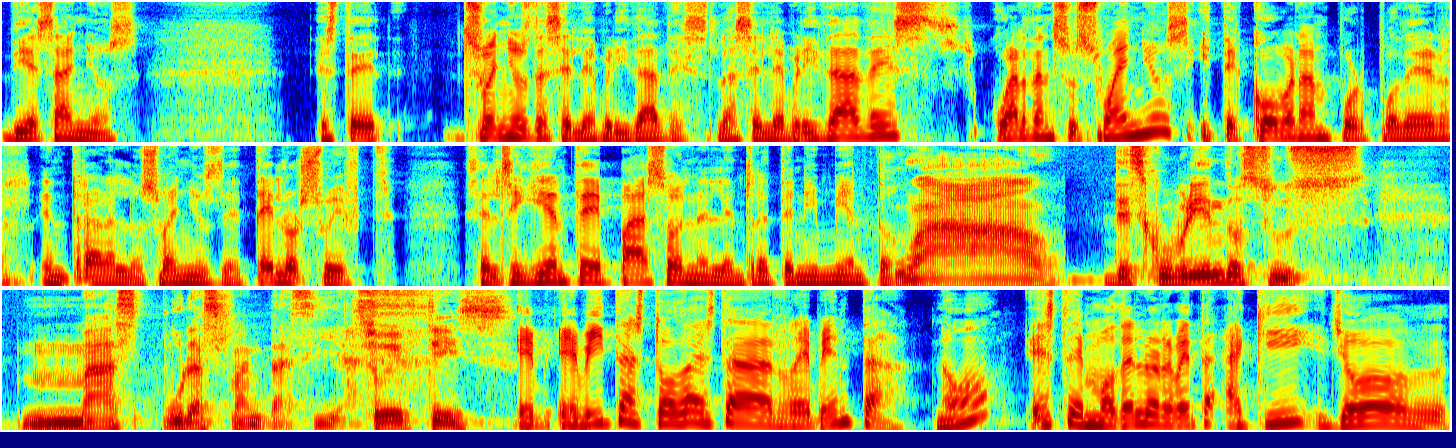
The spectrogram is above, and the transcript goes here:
10 años. Este, sueños de celebridades. Las celebridades guardan sus sueños y te cobran por poder entrar a los sueños de Taylor Swift. Es el siguiente paso en el entretenimiento. Wow, descubriendo sus más puras fantasías. Swifties. E- evitas toda esta reventa, ¿no? Este modelo de reventa. Aquí yo,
